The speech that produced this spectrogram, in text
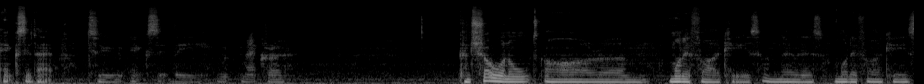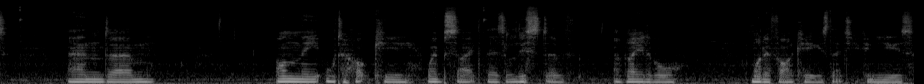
exit app to exit the macro. Control and Alt are um, modifier keys, known as modifier keys, and um, on the AutoHotkey website there's a list of available modifier keys that you can use.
